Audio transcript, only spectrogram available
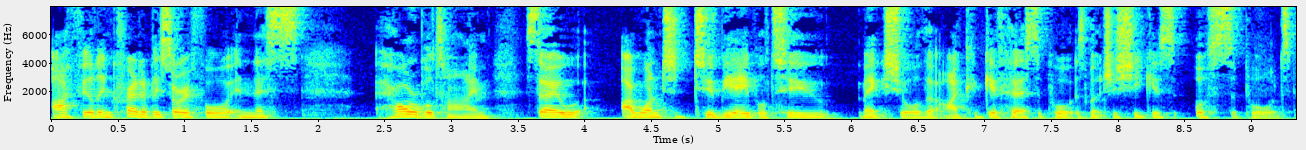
I feel incredibly sorry for in this horrible time. So I wanted to be able to make sure that I could give her support as much as she gives us support.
